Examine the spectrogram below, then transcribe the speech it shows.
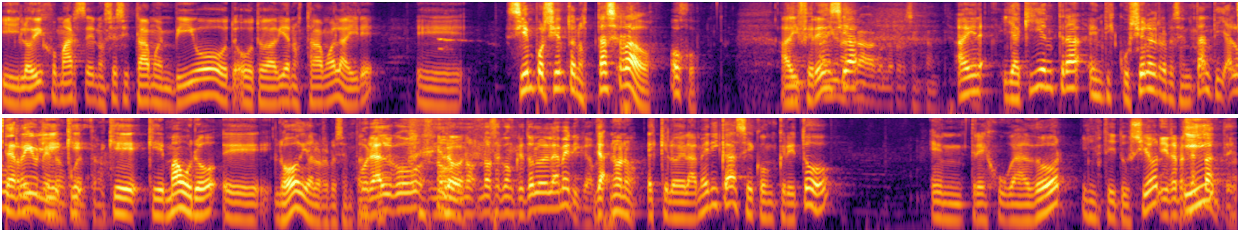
y lo dijo Marce, no sé si estábamos en vivo o, o todavía no estábamos al aire, eh, 100% no está cerrado, ojo. A Hay diferencia... una traba con los representantes. Hay una- y aquí entra en discusión el representante y algo que- Terrible que, lo que, encuentro. que- que Mauro eh, lo odia a los representantes. Por algo no, Lo- no- no se concretó lo de la América. Ya, no, no, es que lo del América se concretó entre jugador, institución Y representante.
